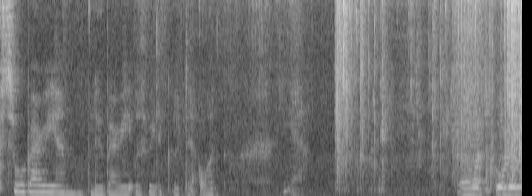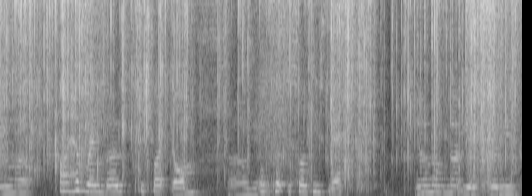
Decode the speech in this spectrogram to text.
strawberry and blueberry. It was really good that one. Yeah. What color you have? I have rainbow, just like Dom. Oh, yeah. I'll put this on his neck. No, no, not yet. When he's,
